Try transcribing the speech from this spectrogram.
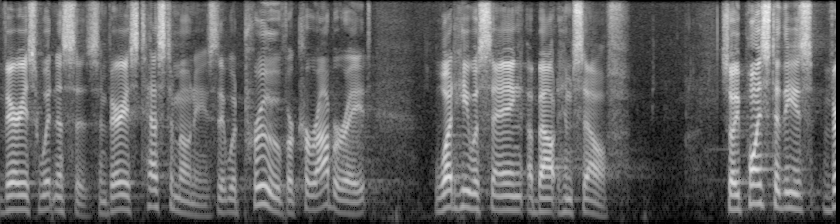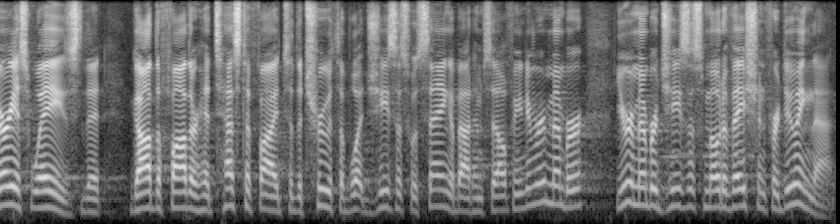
various witnesses and various testimonies that would prove or corroborate what he was saying about himself. So he points to these various ways that God the Father had testified to the truth of what Jesus was saying about himself. And you remember, you remember Jesus' motivation for doing that.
